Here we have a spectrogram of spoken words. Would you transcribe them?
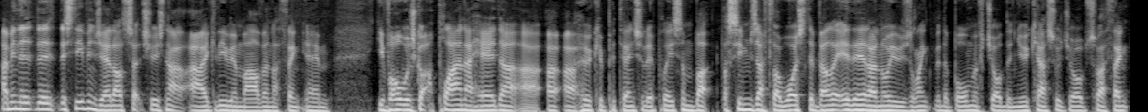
I mean, the the, the Steven Gerrard situation. I, I agree with Marvin. I think. Um, You've always got a plan ahead at, at who could potentially replace him, but there seems if there was stability there. I know he was linked with the Bournemouth job, the Newcastle job, so I think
